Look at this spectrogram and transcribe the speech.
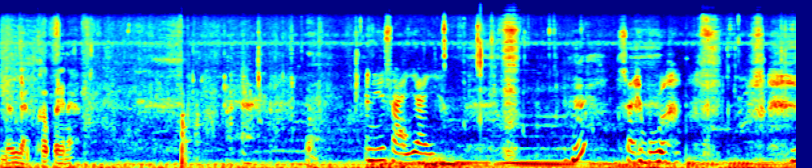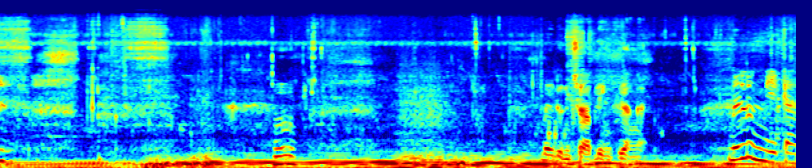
เดี๋ยวหยับเข้าไปนะ อันนี้สายใหญ่สายบัวอืมไม่ดุนชอบเล่งเครื่องอะไม่รุ่นเมกา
